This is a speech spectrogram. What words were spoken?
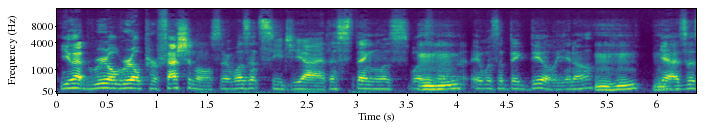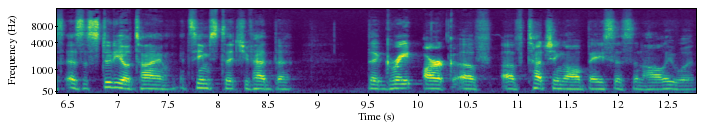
you had real, real professionals. There wasn't CGI. This thing was was Mhm. a, it was a big deal. You know. mm-hmm. Yeah, as a, as a studio time, it seems that you've had the the great arc of of touching all bases in Hollywood.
